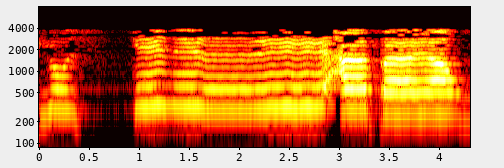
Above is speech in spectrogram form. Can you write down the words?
يُسْكِنِ الرِّيحَ ظَهْرِهِ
